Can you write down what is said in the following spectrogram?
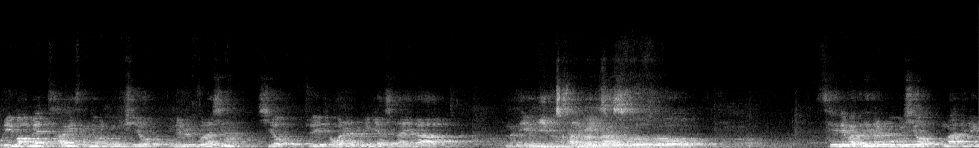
우리 마음에 사랑의 성령을 부어주시어 우리를 구원하신 시여 주의 평화를 누리게 하시나이다. 하나님 찬미 받으소서. 세례받은 이들을 뽑으시어 만인에게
